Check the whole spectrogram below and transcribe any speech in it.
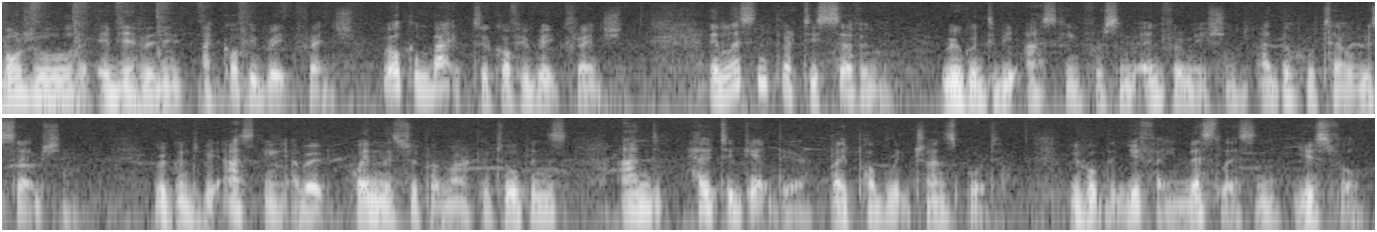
Bonjour et bienvenue à Coffee Break French. Welcome back to Coffee Break French. In lesson 37, we're going to be asking for some information at the hotel reception. We're going to be asking about when the supermarket opens and how to get there by public transport. We hope that you find this lesson useful.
